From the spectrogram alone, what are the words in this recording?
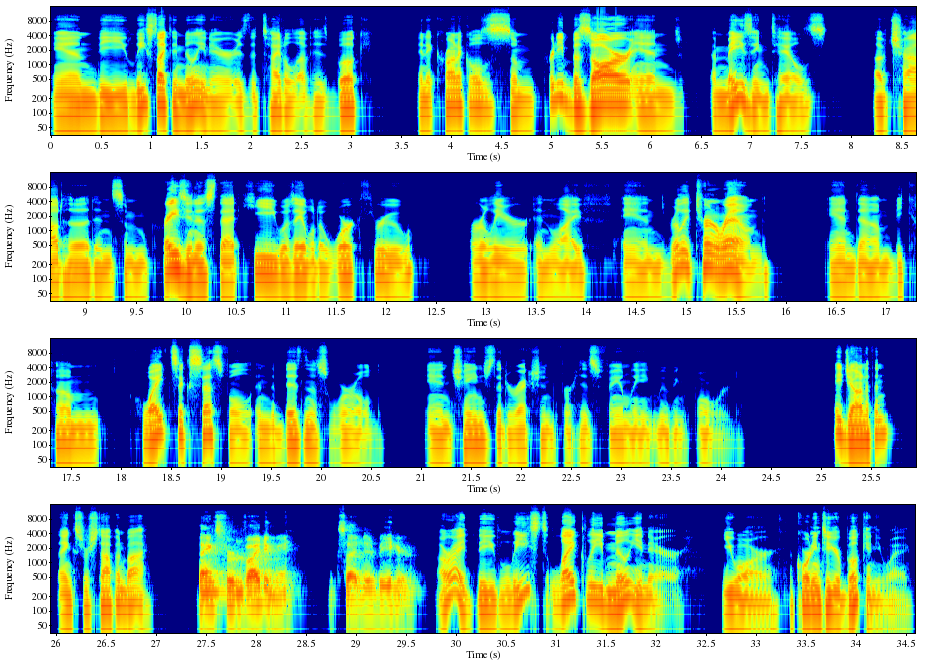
and The Least Likely Millionaire is the title of his book, and it chronicles some pretty bizarre and amazing tales of childhood and some craziness that he was able to work through earlier in life and really turn around and um, become quite successful in the business world and change the direction for his family moving forward. Hey, Jonathan, thanks for stopping by. Thanks for inviting me. Excited to be here. All right. The least likely millionaire you are, according to your book, anyway.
